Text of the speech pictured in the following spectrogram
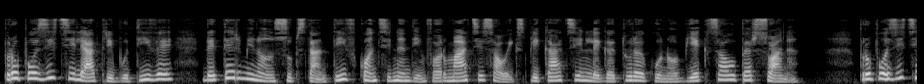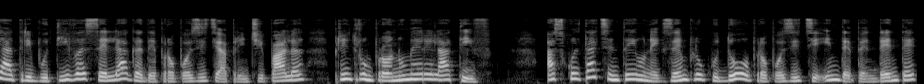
Propozițiile atributive determină un substantiv conținând informații sau explicații în legătură cu un obiect sau o persoană. Propoziția atributivă se leagă de propoziția principală printr-un pronume relativ. Ascultați întâi un exemplu cu două propoziții independente,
